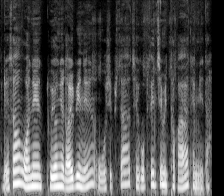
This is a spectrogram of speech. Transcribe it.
그래서 원의 도형의 넓이는 54 제곱센티미터가 됩니다.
